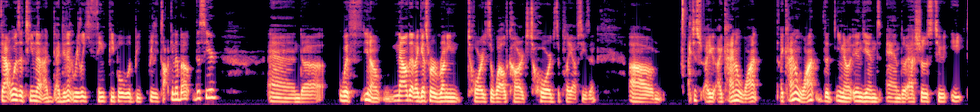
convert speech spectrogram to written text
that was a team that I, I didn't really think people would be really talking about this year, and. uh with you know now that I guess we're running towards the wild cards, towards the playoff season, um, I just I, I kind of want I kind of want the you know Indians and the Astros to eat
